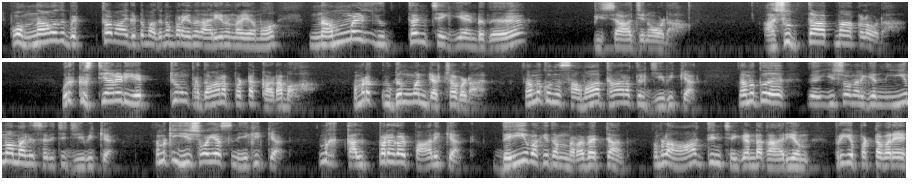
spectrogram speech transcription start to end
അപ്പോൾ ഒന്നാമത് വ്യക്തമായിട്ടും അതിനും പറയുന്ന കാര്യം എന്നറിയാമോ നമ്മൾ യുദ്ധം ചെയ്യേണ്ടത് പിശാചിനോടാ അശുദ്ധാത്മാക്കളോടാ. ഒരു ക്രിസ്ത്യാനിയുടെ ഏറ്റവും പ്രധാനപ്പെട്ട കടമ നമ്മുടെ കുടുംബം രക്ഷപ്പെടാൻ നമുക്കൊന്ന് സമാധാനത്തിൽ ജീവിക്കാൻ നമുക്ക് ഈശോ നൽകിയ നിയമം അനുസരിച്ച് ജീവിക്കാൻ നമുക്ക് ഈശോയെ സ്നേഹിക്കാൻ നമുക്ക് കൽപ്പനകൾ പാലിക്കാൻ ദൈവഹിതം നിറവേറ്റാൻ നമ്മൾ ആദ്യം ചെയ്യേണ്ട കാര്യം പ്രിയപ്പെട്ടവരെ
